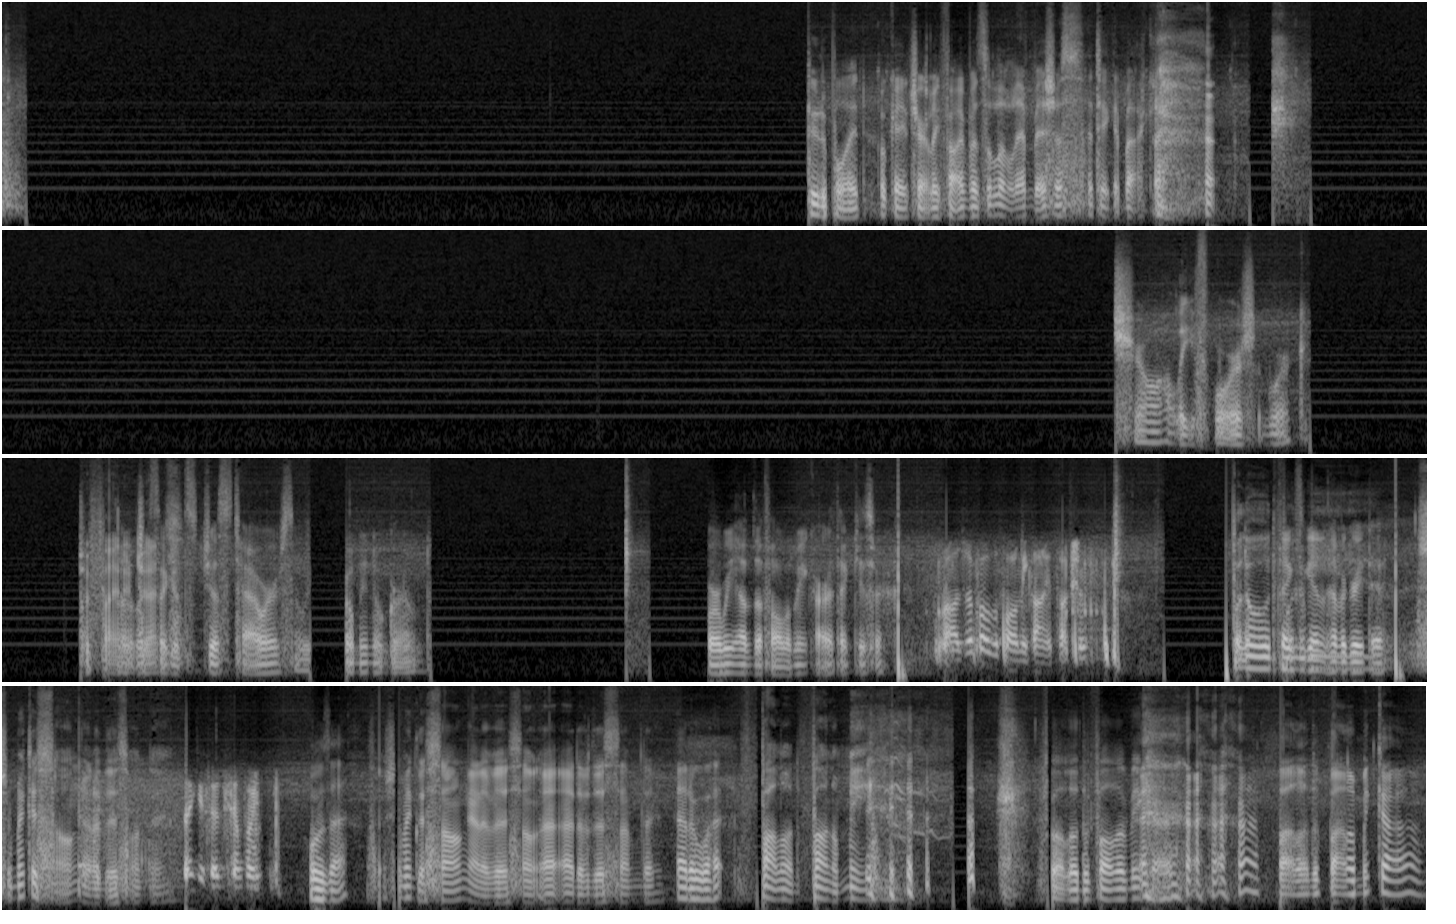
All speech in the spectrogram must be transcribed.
Two deployed. Okay, Charlie 5 was a little ambitious. I take it back. Charlie 4 should work. To fighter it looks like it's just tower, so we probably no ground. Or we have the follow me car, thank you, sir. Roger, follow the follow me car instruction. Follow, Thanks follow again, me. have a great day. Should make a song out of this one day. Thank you, sir. Stand for. What was that? I should make a song out of this, uh, out of this someday. Out of what? Follow, the follow me. Follow the follow me car. the follow me car.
